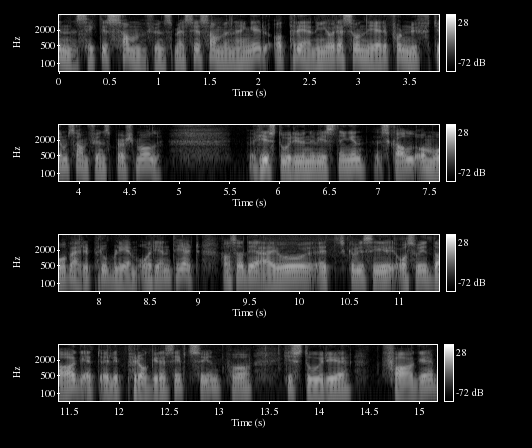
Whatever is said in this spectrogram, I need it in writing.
innsikt i samfunnsmessige sammenhenger og trening i å resonnere fornuftig om samfunnsspørsmål historieundervisningen skal og må være problemorientert. Altså Det er jo et, skal vi si, også i dag et veldig progressivt syn på historiefaget,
